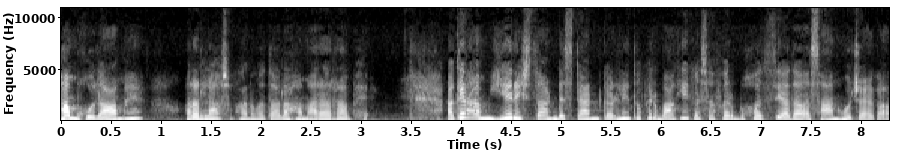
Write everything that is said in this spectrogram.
ہم غلام ہیں اور اللہ سبحانہ و تعالیٰ ہمارا رب ہے۔ اگر ہم یہ رشتہ انڈرسٹینڈ کر لیں تو پھر باقی کا سفر بہت زیادہ آسان ہو جائے گا۔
